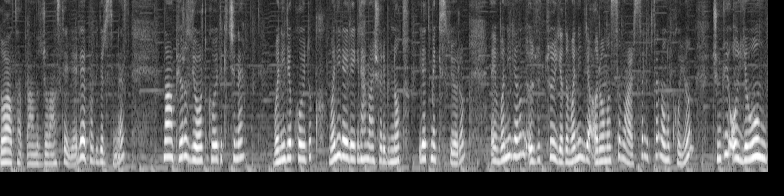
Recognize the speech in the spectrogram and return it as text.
doğal tatlandırıcı olan stevia ile yapabilirsiniz. Ne yapıyoruz? Yoğurt koyduk içine. Vanilya koyduk. Vanilya ile ilgili hemen şöyle bir not iletmek istiyorum. E, vanilyanın özütü ya da vanilya aroması varsa lütfen onu koyun. Çünkü o yoğun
